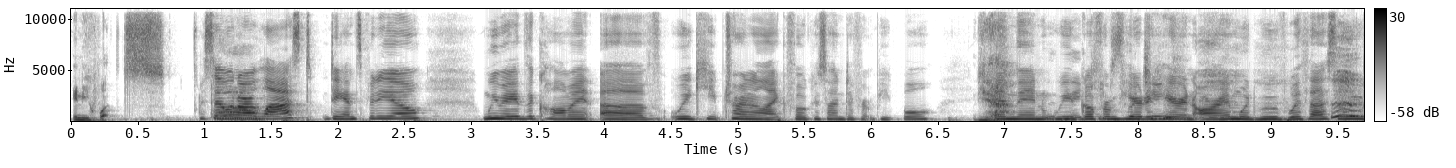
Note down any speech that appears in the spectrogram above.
Any what's? So in our last dance video, we made the comment of we keep trying to like focus on different people. Yeah. And then we they go keep from here to here, and RM would move with us, and we were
